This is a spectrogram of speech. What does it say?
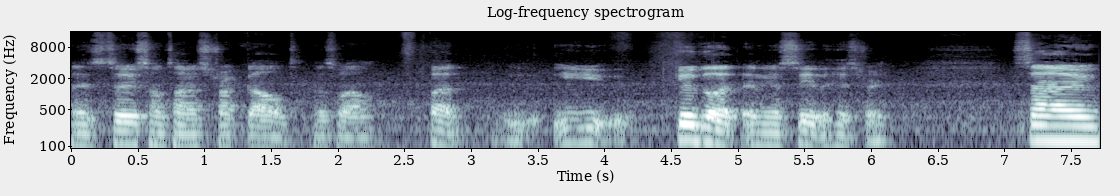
there's do sometimes struck gold as well. But you Google it and you'll see the history. So,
